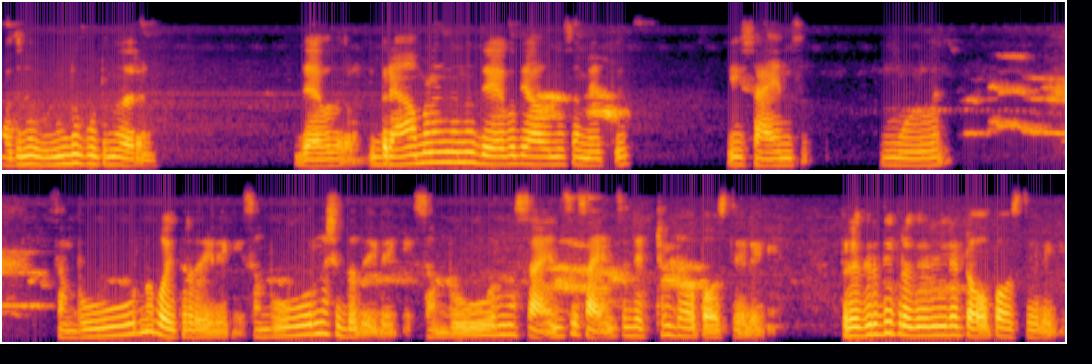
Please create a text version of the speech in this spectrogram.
അതിനെ വീണ്ടും കൂട്ടുന്നവരാണ് ദേവതകൾ ഈ ബ്രാഹ്മണൻ നിന്ന് ദേവതയാവുന്ന സമയത്ത് ഈ സയൻസ് മുഴുവൻ സമ്പൂർണ പവിത്രതയിലേക്ക് സമ്പൂർണ ശുദ്ധതയിലേക്ക് സമ്പൂർണ സയൻസ് സയൻസിന്റെ ഏറ്റവും ടോപ്പ് അവസ്ഥയിലേക്ക് പ്രകൃതി പ്രകൃതിയുടെ ടോപ്പ് അവസ്ഥയിലേക്ക്.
